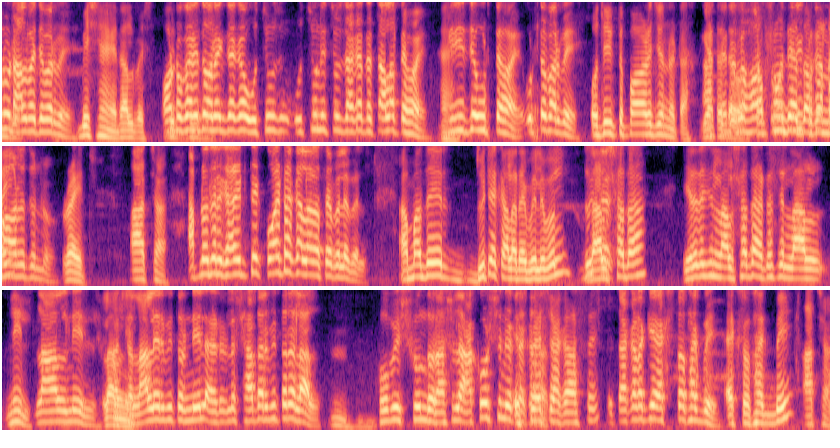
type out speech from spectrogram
কোনো ডাল বাইতে পারবে? বেশি হ্যাঁ ডাল বেশ। অটো গাড়ি তো অনেক জায়গায় উঁচু উঁচু নিচু জায়গাতে চালাতে হয় হ্যাঁ। ব্রিজে উঠতে হয় উঠতে পারবে? অতিরিক্ত পাওয়ারের জন্য এটা আচ্ছা এটা হলো সব সময় দেওয়ার দরকার নেই। এর জন্য। রাইট আচ্ছা আপনাদের গাড়িতে কয়টা কালার আছে অ্যাভেলেবেল আমাদের দুইটা কালার অ্যাভেলেবল লাল সাদা। যেটা দেখছেন লাল সাদা এটা হচ্ছে লাল নীল। লাল নীল। আচ্ছা লালের ভিতর নীল আর এটা হলো সাদার ভিতরে লাল। খুবই সুন্দর। আসলে আকর্ষণীয় একটা স্পেয়ার চাকা আছে। চাকাটা কি এক্সট্রা থাকবে? এক্সট্রা থাকবে। আচ্ছা।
